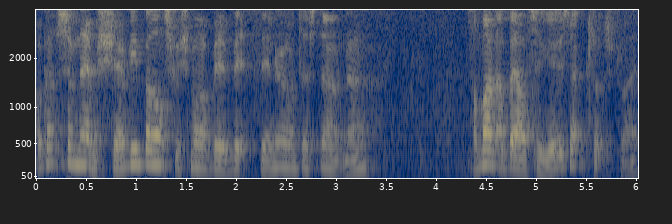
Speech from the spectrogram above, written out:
I've got some of them Chevy bolts which might be a bit thinner, I just don't know. I might not be able to use that clutch plate.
